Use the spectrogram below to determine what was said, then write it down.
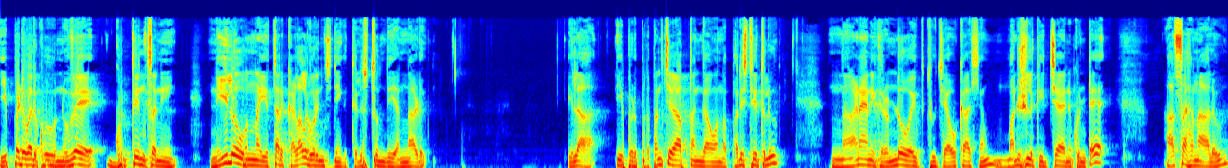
ఇప్పటి వరకు నువ్వే గుర్తించని నీలో ఉన్న ఇతర కళల గురించి నీకు తెలుస్తుంది అన్నాడు. ఇలా ఇప్పుడు ప్రపంచవ్యాప్తంగా ఉన్న పరిస్థితులు నాణ్యానికి రెండో వైపు చూచే అవకాశం మనుషులకు ఇచ్చాయనుకుంటే అసహనాలు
